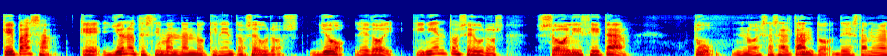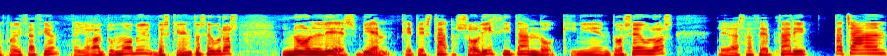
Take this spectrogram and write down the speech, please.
¿Qué pasa? Que yo no te estoy mandando 500 euros. Yo le doy 500 euros solicitar. Tú no estás al tanto de esta nueva actualización, te llega a tu móvil, ves 500 euros, no lees bien que te está solicitando 500 euros, le das a aceptar y ¡tachán!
